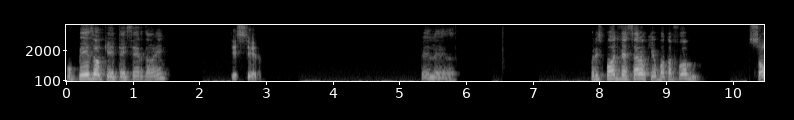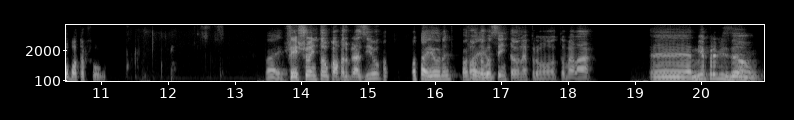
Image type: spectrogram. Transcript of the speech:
O peso é o quê? Terceiro também? Terceiro. Beleza. Principal adversário é o quê? O Botafogo? Só o Botafogo. Vai. Fechou então Copa do Brasil? Falta eu, né? Falta, Falta eu. você então, né? Pronto, vai lá. É, minha previsão.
